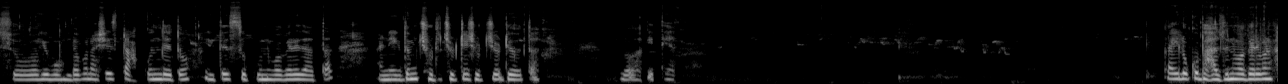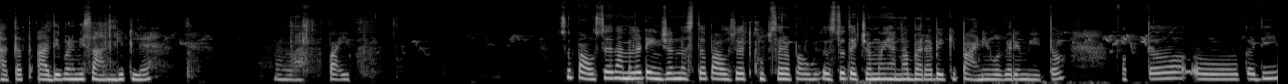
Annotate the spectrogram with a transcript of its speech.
सो ही बोंड पण अशीच टाकून देतो. इथे सुकून वगैरे जातात. आणि एकदम छोटी छोटी छोटी छोटी होतात. बघा किती आहेत काही लोक भाजून वगैरे पण खातात. आधी पण मी सांगितलं आहे पाईप. सो पावसाळ्यात आम्हाला टेन्शन नसतं. पावसाळ्यात खूप सारा पाऊस असतो. त्याच्यामुळे ह्यांना बऱ्यापैकी पाणी वगैरे मिळतं. फक्त कधी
